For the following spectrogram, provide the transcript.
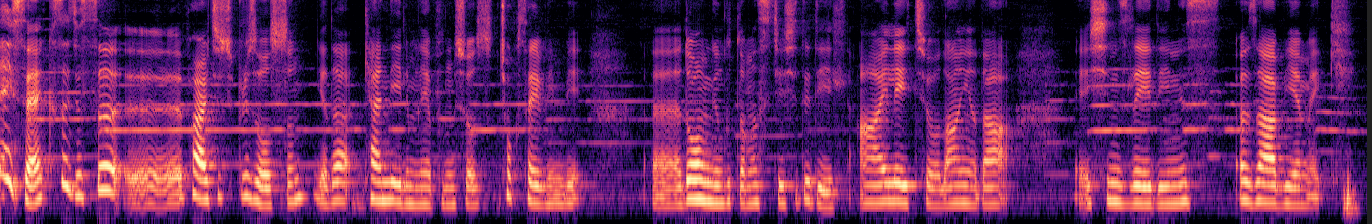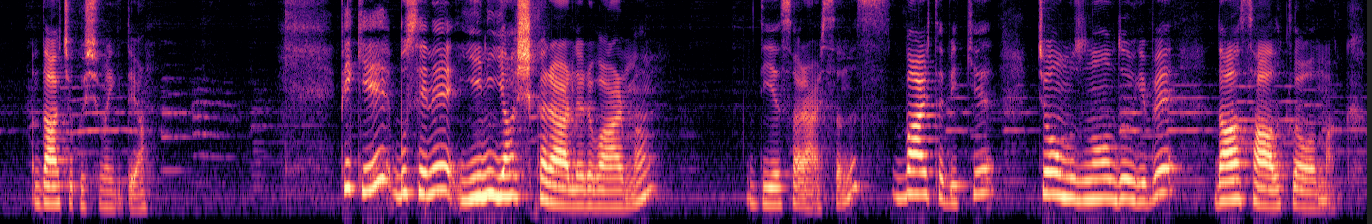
Neyse kısacası e, parti sürpriz olsun ya da kendi elimle yapılmış olsun. Çok sevdiğim bir e, doğum gün kutlaması çeşidi değil. Aile içi olan ya da eşinizle yediğiniz özel bir yemek daha çok hoşuma gidiyor. Peki bu sene yeni yaş kararları var mı? diye sorarsanız var tabii ki. Çoğumuzun olduğu gibi daha sağlıklı olmak.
